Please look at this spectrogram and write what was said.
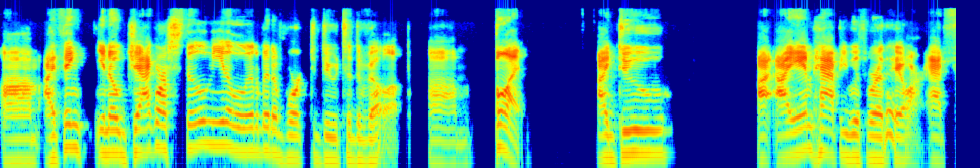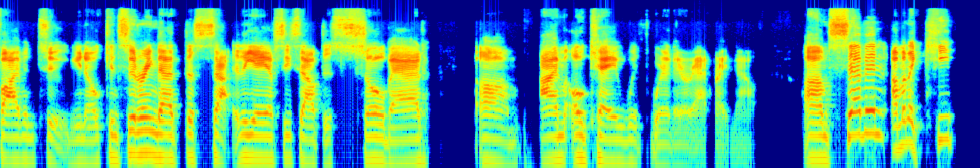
Um, I think you know Jaguars still need a little bit of work to do to develop. Um, but I do I, I am happy with where they are at five and two. You know, considering that the the AFC South is so bad, um, I'm okay with where they're at right now. Um, seven, I'm gonna keep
